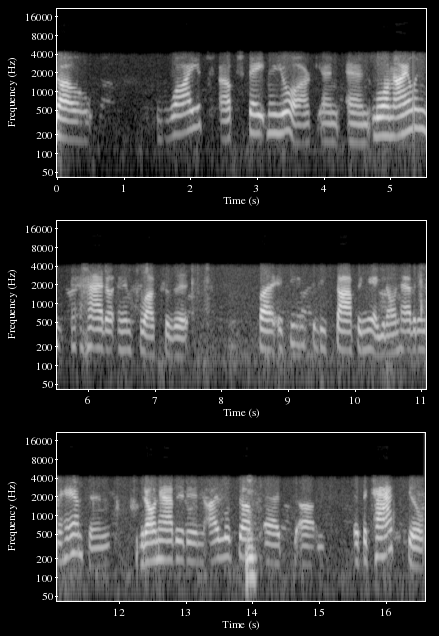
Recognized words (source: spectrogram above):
So why it's upstate New York and and Long Island had an influx of it, but it seems to be stopping there. You don't have it in the Hamptons. You don't have it in. I looked up Mm. at um, at the Catskills.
